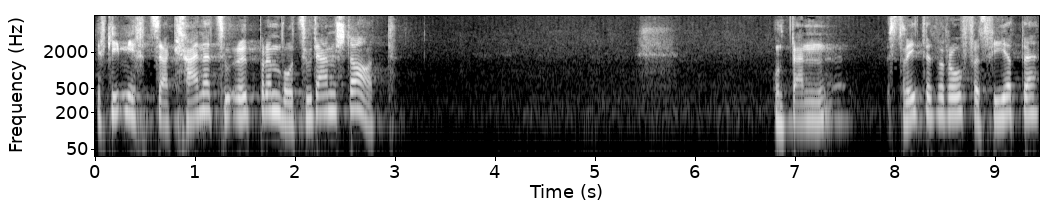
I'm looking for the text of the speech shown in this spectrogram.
Ich gebe mich zu erkennen zu jemandem, der zu dem steht. Und dann das dritte darauf, das vierte,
